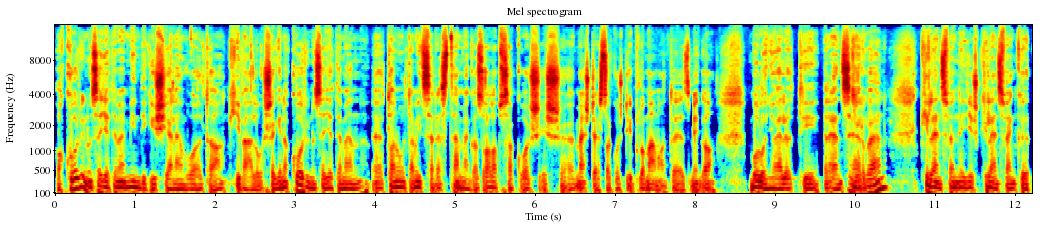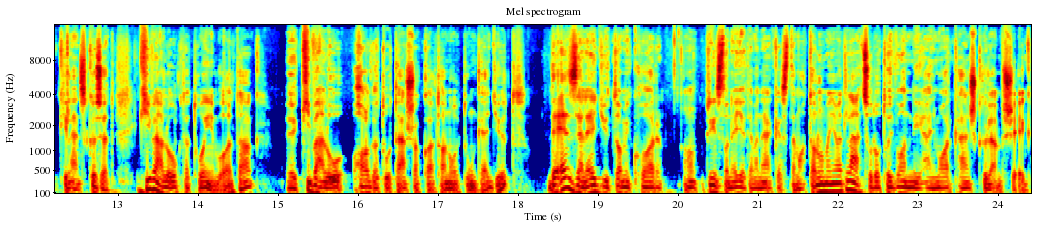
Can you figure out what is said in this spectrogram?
A Corvinus Egyetemen mindig is jelen volt a kiválóság. Én a Corvinus Egyetemen tanultam, itt szereztem meg az alapszakos és mesterszakos diplomámat, ez még a Bolonya előtti rendszerben, 94 és 99 között. Kiváló oktatóim voltak, kiváló hallgatótársakkal tanultunk együtt, de ezzel együtt, amikor a Princeton Egyetemen elkezdtem a tanulmányomat, látszódott, hogy van néhány markáns különbség.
